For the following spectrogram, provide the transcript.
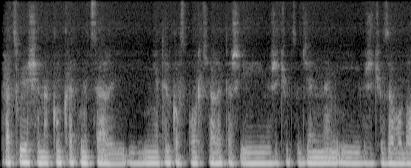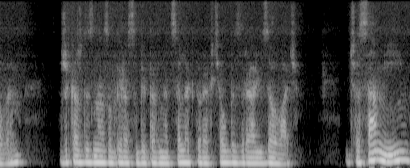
pracuje się na konkretny cel i nie tylko w sporcie, ale też i w życiu codziennym i w życiu zawodowym że każdy z nas obiera sobie pewne cele, które chciałby zrealizować. I czasami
